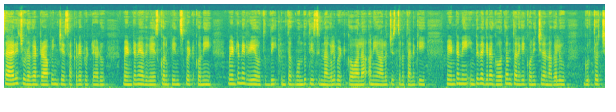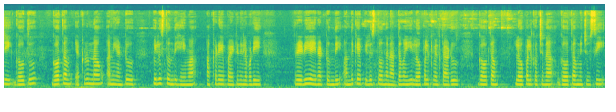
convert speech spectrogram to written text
శారీ చూడగా డ్రాపింగ్ చేసి అక్కడే పెట్టాడు. వెంటనే అది వేసుకొని పిన్స్ పెట్టుకొని వెంటనే రెడీ అవుతుంది. ఇంతకు ముందు తీసిన నగలు పెట్టుకోవాలా అని ఆలోచిస్తున్న తనకి వెంటనే ఇంటి దగ్గర గౌతమ్ తనకి కొనిచ్చిన నగలు గుర్తొచ్చి గౌతు గౌతమ్ ఎక్కడున్నావు? అని అంటూ పిలుస్తుంది హేమ. అక్కడే బయట నిలబడి రెడీ అయినట్టుంది. అందుకే పిలుస్తోందని అర్థమయ్యి లోపలికి వెళ్తాడు గౌతమ్. లోపలికి వచ్చిన గౌతమ్ని చూసి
